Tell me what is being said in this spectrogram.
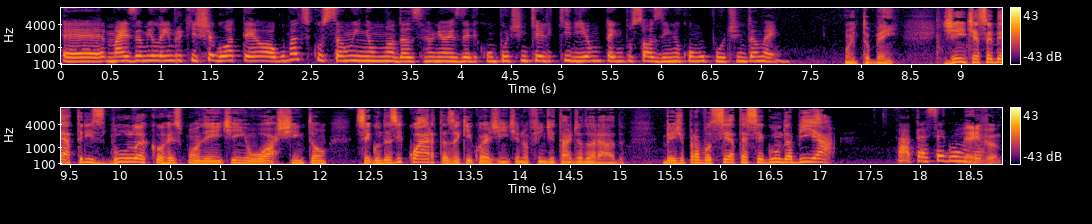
É, mas eu me lembro que chegou a ter alguma discussão em uma das reuniões dele com o Putin que ele queria um tempo sozinho com o Putin também. Muito bem. Gente, essa é Beatriz Bula, correspondente em Washington, segundas e quartas aqui com a gente no Fim de Tarde Adorado. Beijo para você, até segunda, Bia! Até segunda. Beijo.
